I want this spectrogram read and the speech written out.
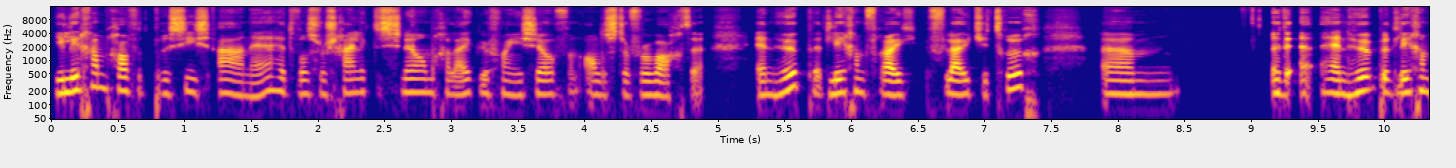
Je lichaam gaf het precies aan, hè? Het was waarschijnlijk te snel om gelijk weer van jezelf van alles te verwachten. En hup, het lichaam fluit je terug. Ehm, en hup, het lichaam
